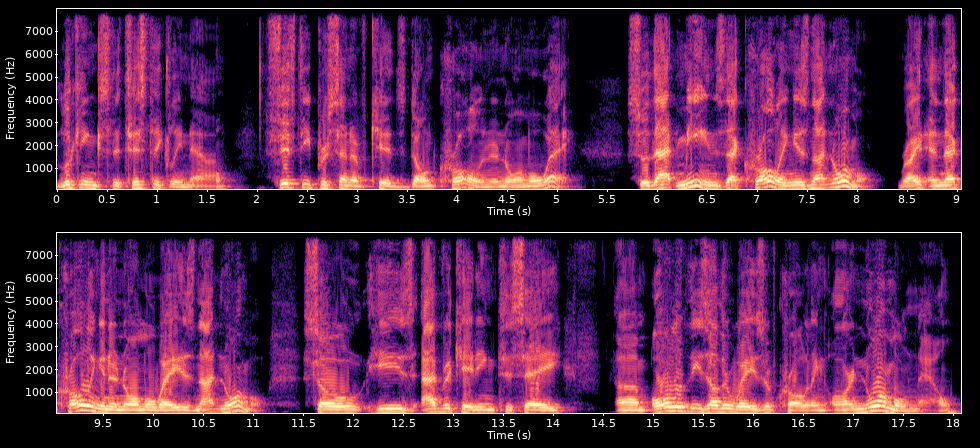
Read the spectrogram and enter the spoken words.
looking statistically now 50% of kids don't crawl in a normal way so that means that crawling is not normal right and that crawling in a normal way is not normal so he's advocating to say um, all of these other ways of crawling are normal now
